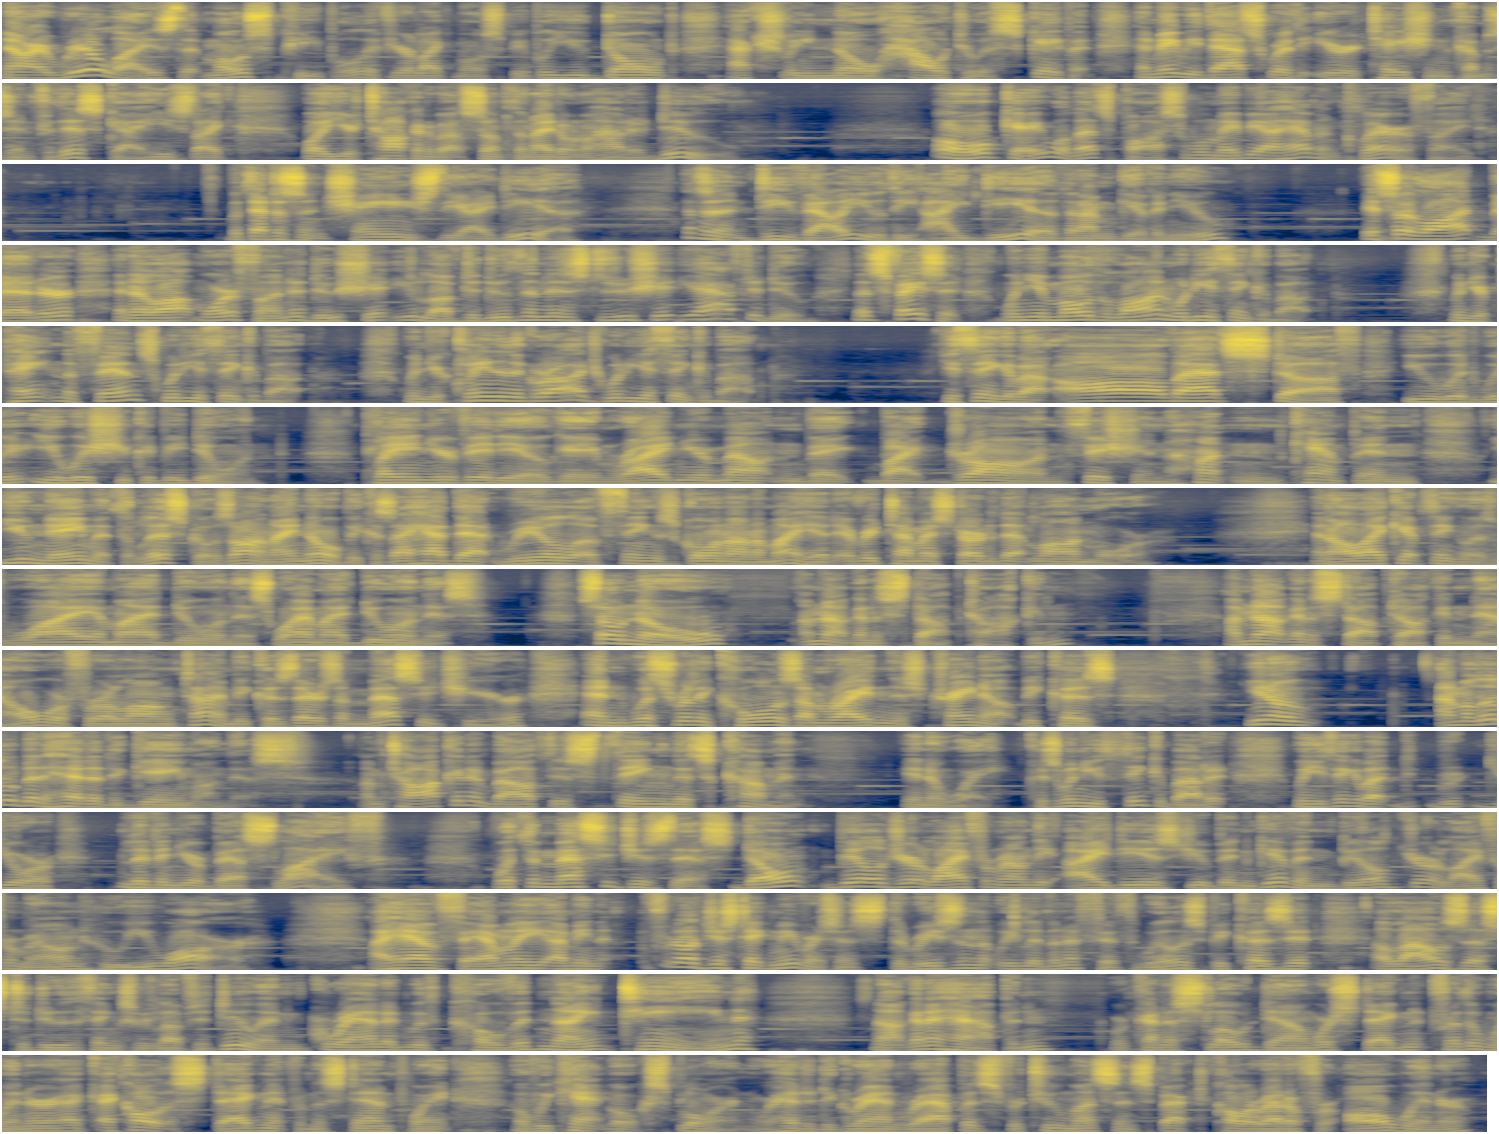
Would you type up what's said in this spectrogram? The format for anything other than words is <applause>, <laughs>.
Now, I realize that most people, if you're like most people, you don't actually know how to escape it. And maybe that's where the irritation comes in for this guy. He's like, well, you're talking about something I don't know how to do. Oh, okay, well, that's possible. Maybe I haven't clarified. But that doesn't change the idea. That doesn't devalue the idea that I'm giving you. It's a lot better and a lot more fun to do shit you love to do than it is to do shit you have to do. Let's face it, when you mow the lawn, what do you think about? When you're painting the fence, what do you think about? When you're cleaning the garage, what do you think about? You think about all that stuff you would you wish you could be doing. Playing your video game, riding your mountain bike, drawing, fishing, hunting, camping, you name it. The list goes on. I know because I had that reel of things going on in my head every time I started that lawnmower. And all I kept thinking was, why am I doing this? Why am I doing this? So, no, I'm not going to stop talking. I'm not going to stop talking now or for a long time because there's a message here. And what's really cool is I'm riding this train out because, you know, I'm a little bit ahead of the game on this. I'm talking about this thing that's coming in a way. Because when you think about it, when you think about your living your best life, what the message is this don't build your life around the ideas you've been given, build your life around who you are. I have family. I mean, for, I'll just take me for instance. The reason that we live in a fifth wheel is because it allows us to do the things we love to do. And granted, with COVID 19, it's not going to happen. We're kind of slowed down. We're stagnant for the winter. I, I, call it stagnant from the standpoint of we can't go exploring. We're headed to Grand Rapids for two months and back to Colorado for all winter.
